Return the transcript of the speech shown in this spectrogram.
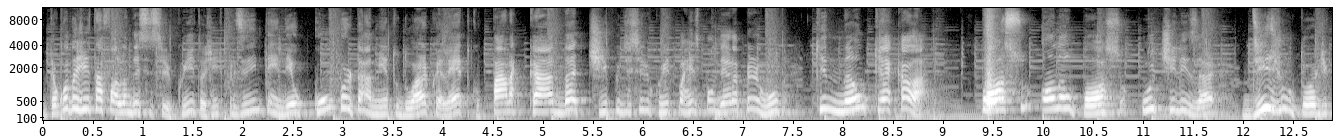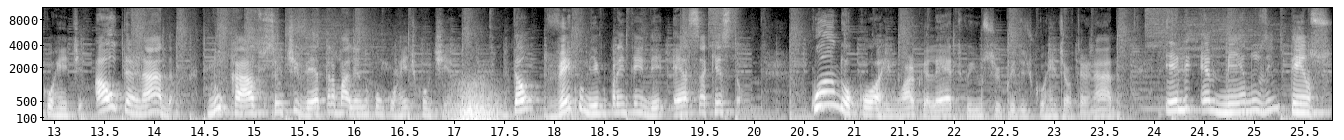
Então, quando a gente está falando desse circuito, a gente precisa entender o comportamento do arco elétrico para cada tipo de circuito para responder a pergunta que não quer calar. Posso ou não posso utilizar disjuntor de corrente alternada no caso se eu estiver trabalhando com corrente contínua. Então, vem comigo para entender essa questão. Quando ocorre um arco elétrico em um circuito de corrente alternada, ele é menos intenso,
